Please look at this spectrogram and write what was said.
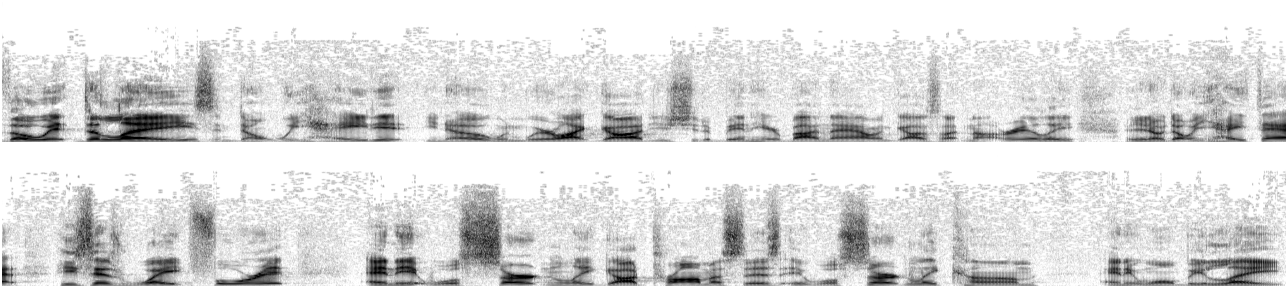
though it delays, and don't we hate it, you know, when we're like, God, you should have been here by now, and God's like, not really, you know, don't you hate that? He says, wait for it, and it will certainly, God promises, it will certainly come, and it won't be late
